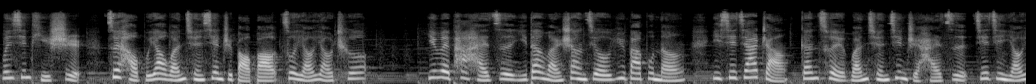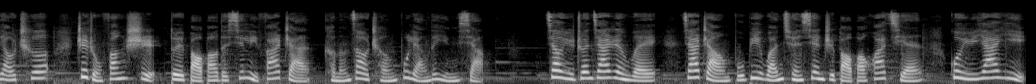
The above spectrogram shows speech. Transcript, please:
温馨提示：最好不要完全限制宝宝坐摇摇车，因为怕孩子一旦玩上就欲罢不能。一些家长干脆完全禁止孩子接近摇摇车，这种方式对宝宝的心理发展可能造成不良的影响。教育专家认为，家长不必完全限制宝宝花钱，过于压抑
